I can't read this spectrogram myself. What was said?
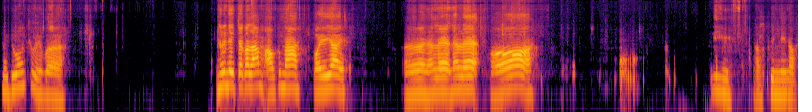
ไปดวงช่วยเบอร์นี่นี่เจ้ากอลัมเอาขึ้นมาปล่อยใหญ่เออ นั่นแหละ นั่นแหละพอ นี่เราขึ้นนี่หน่อย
